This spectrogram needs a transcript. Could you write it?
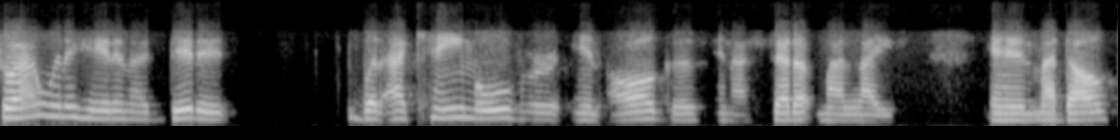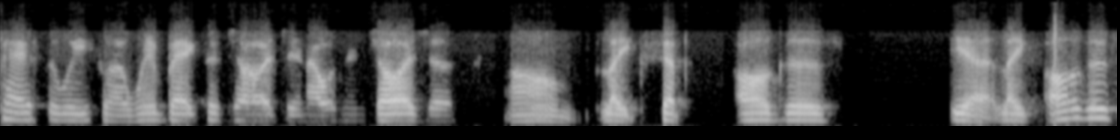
So I went ahead and I did it but I came over in August and I set up my life. And my dog passed away, so I went back to Georgia, and I was in Georgia, um, like sept August, yeah, like August,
